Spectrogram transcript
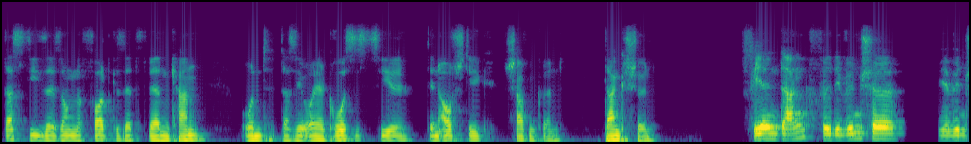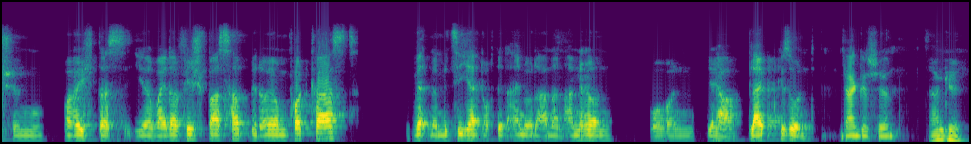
dass die Saison noch fortgesetzt werden kann und dass ihr euer großes Ziel, den Aufstieg, schaffen könnt. Dankeschön. Vielen Dank für die Wünsche. Wir wünschen euch, dass ihr weiter viel Spaß habt mit eurem Podcast werde mir mit Sicherheit auch den einen oder anderen anhören. Und ja, bleibt gesund. Dankeschön. Danke.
